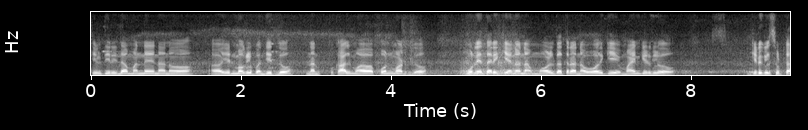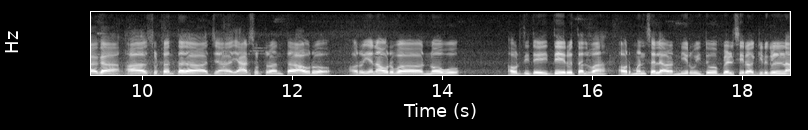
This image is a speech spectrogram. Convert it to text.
ತಿಳಿದಿರಲಿಲ್ಲ. ಮೊನ್ನೆ ನಾನು ಹೆಣ್ಮಗಳು ಬಂದಿದ್ಲು. ನಾನು ಕಾಲ್ ಮಾ, ಫೋನ್ ಮಾಡಿದ್ಲು. ಮೂರನೇ ತಾರೀಕು ಏನೋ ನಮ್ಮ ಹೊಲ್ದ ಹತ್ರ ನಾವು ಹೋಗಿ ಮಾವಿನ ಗಿಡಗಳು ಗಿಡಗಳು ಸುಟ್ಟಾಗ ಆ ಸುಟ್ಟಂಥ ಜ ಯಾರು ಸುಟ್ಟರು ಅಂತ ಅವರು ಅವರು ಏನೋ ಅವ್ರ ನೋವು ಅವ್ರದ್ದು ಇದ್ದೇ ಇದ್ದೇ ಇರುತ್ತಲ್ವಾ? ಅವ್ರ ಮನಸ್ಸಲ್ಲಿ ಅವ್ರ ನೀರು ಇದು ಬೆಳೆಸಿರೋ ಗಿಡಗಳನ್ನ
